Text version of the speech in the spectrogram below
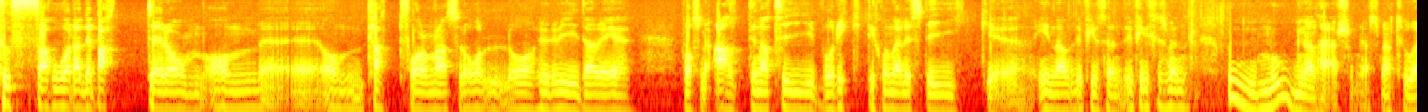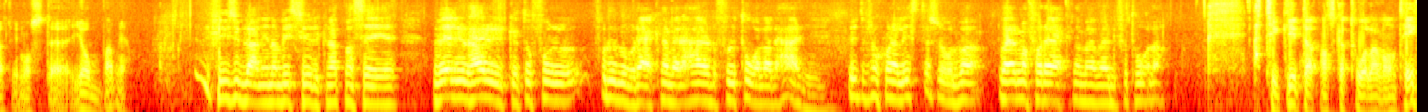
tuffa, hårda debatter om, om, eh, om plattformarnas roll och huruvida det är vad som är alternativ och riktig journalistik innan det finns en, det finns liksom en omognad här som jag, som jag tror att vi måste jobba med. Det finns ju ibland inom vissa yrken att man säger väljer du det här yrket då får, får du nog räkna med det här och då får du tåla det här. Mm. Utifrån journalisters roll, vad, vad är det man får räkna med och vad är det du får tåla? Jag tycker inte att man ska tåla någonting.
